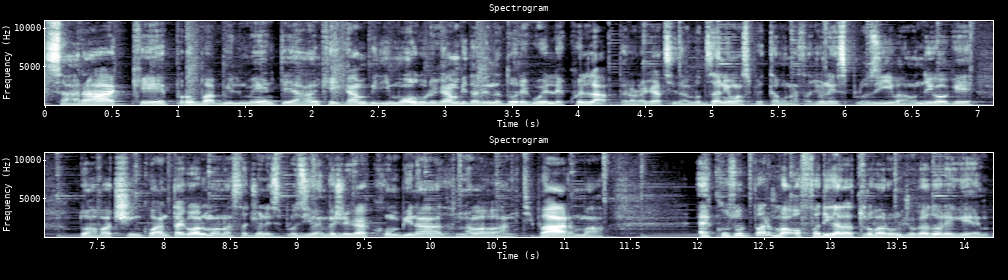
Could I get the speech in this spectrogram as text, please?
Sarà che probabilmente anche i cambi di modulo, i cambi di allenatore, quello e quella. Però, ragazzi, dallo Zani mi aspettavo una stagione esplosiva. Non dico che doveva fare 50 gol, ma una stagione esplosiva. Invece che ha combinato, andava avanti. Parma. Ecco, sul Parma ho faticato a trovare un giocatore che,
